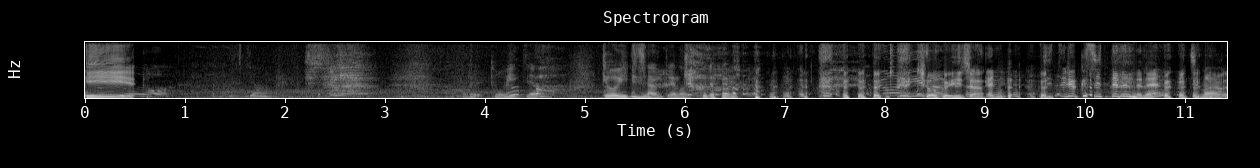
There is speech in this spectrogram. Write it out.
いい。じゃん。あれ？今日いいじゃん。今日いいじゃんっていうのくれ。今日いいじゃん。確かに。実力知ってるんでね一番。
